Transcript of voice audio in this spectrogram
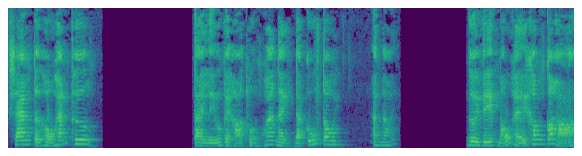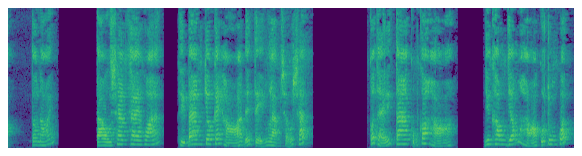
Sang từ Hồ Hán Thương. Tài liệu về họ thuần hoa này đã cứu tôi, anh nói. Người Việt mẫu hệ không có họ, tôi nói. Tàu sang khai hóa thì ban cho cái họ để tiện làm sổ sách. Có thể ta cũng có họ, nhưng không giống họ của Trung Quốc,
